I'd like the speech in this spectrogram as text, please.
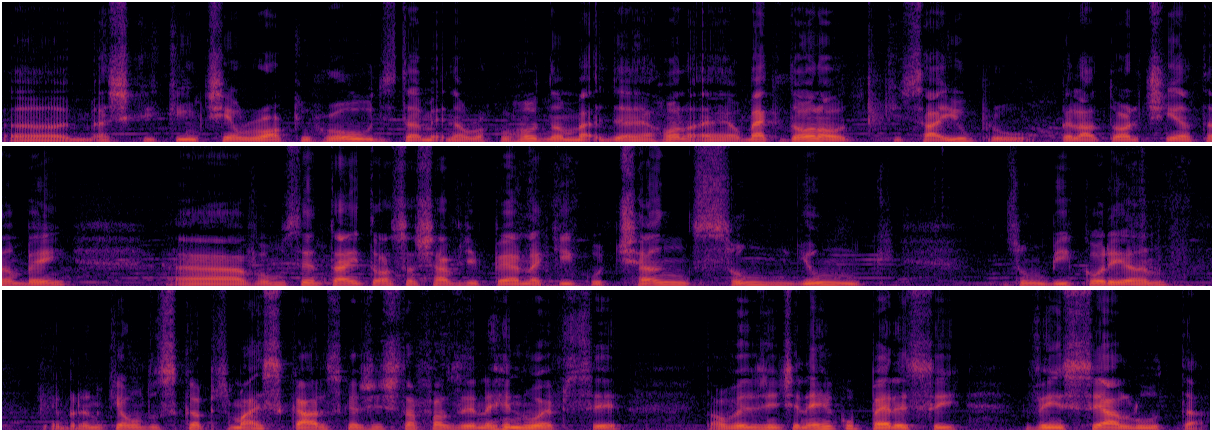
Uh, acho que quem tinha o Rock Road também, não, Rock Road, não, é, é, o McDonald que saiu pro Pelator tinha também. Uh, vamos tentar então essa chave de perna aqui com o Chang Sung Yung, zumbi coreano. Lembrando que é um dos campos mais caros que a gente está fazendo aí no UFC. Talvez a gente nem recupere se vencer a luta.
